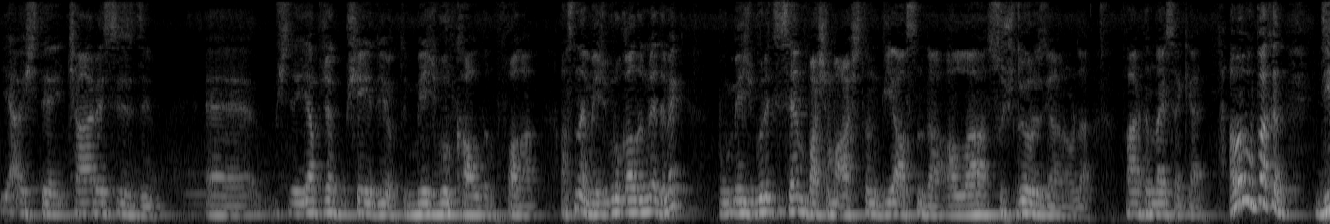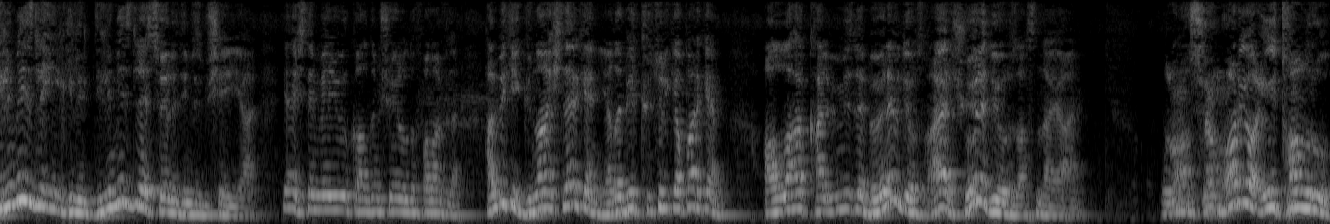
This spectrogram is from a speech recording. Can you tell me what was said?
Ya işte çaresizdim. Ee, işte yapacak bir şey de yoktu. Mecbur kaldım falan. Aslında mecbur kaldım ne demek? Bu mecburiyeti sen başıma açtın diye aslında Allah'a suçluyoruz yani orada. Farkındaysak yani. Ama bu bakın dilimizle ilgili, dilimizle söylediğimiz bir şey yani. Ya işte mecbur kaldım şöyle oldu falan filan. Halbuki günah işlerken ya da bir kötülük yaparken Allah'a kalbimizle böyle mi diyoruz? Hayır şöyle diyoruz aslında yani. Ulan sen var ya ey Tanrı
